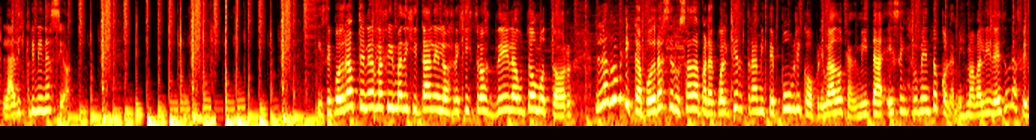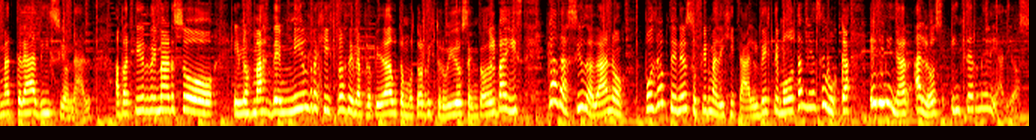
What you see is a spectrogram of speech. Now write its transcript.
la discriminación. Y se podrá obtener la firma digital en los registros del automotor. La rúbrica podrá ser usada para cualquier trámite público o privado que admita ese instrumento con la misma validez de una firma tradicional. A partir de marzo, en los más de mil registros de la propiedad automotor distribuidos en todo el país, cada ciudadano podrá obtener su firma digital. De este modo también se busca eliminar a los intermediarios.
